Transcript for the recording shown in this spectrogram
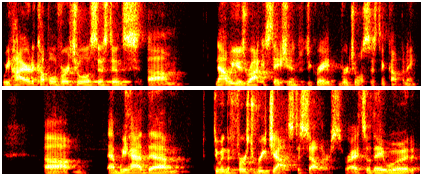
We hired a couple of virtual assistants. Um, now we use Rocket Station, which is a great virtual assistant company. Um, and we had them doing the first reach outs to sellers, right? So they would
